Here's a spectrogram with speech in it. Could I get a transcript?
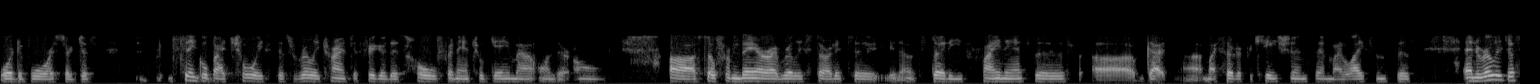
or divorced or just single by choice, just really trying to figure this whole financial game out on their own. Uh, so from there, I really started to, you know, study finances, uh, got uh, my certifications and my licenses, and really just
